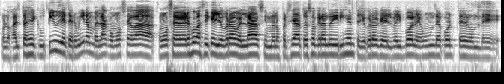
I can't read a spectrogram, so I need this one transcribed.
con, los altos ejecutivos y determinan, ¿verdad? Cómo se va, cómo se va a ver el juego. Así que yo creo, ¿verdad? Sin menospreciar a todos esos grandes dirigentes, yo creo que el béisbol es un deporte donde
